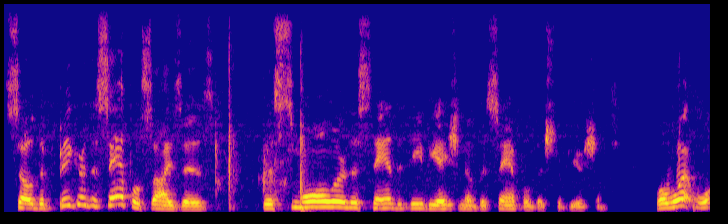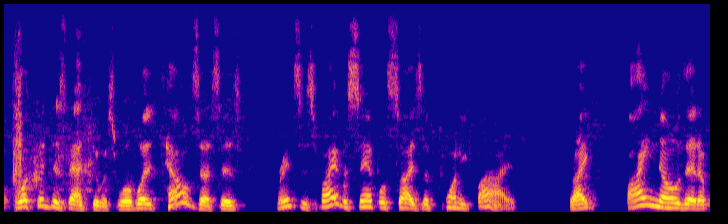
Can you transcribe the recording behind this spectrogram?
So the bigger the sample size is, the smaller the standard deviation of the sample distributions. Well, what, what good does that do us? Well, what it tells us is, for instance, if I have a sample size of 25, right, I know that if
